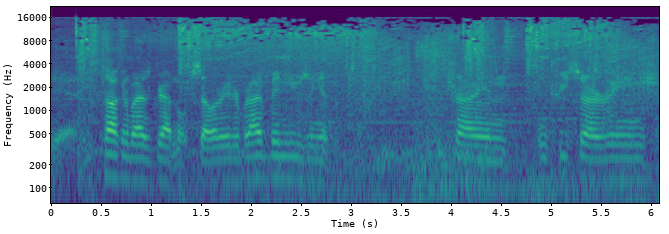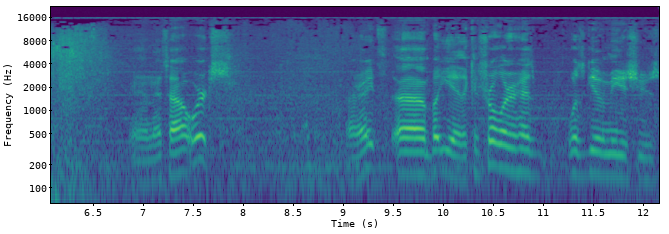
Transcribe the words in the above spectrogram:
Yeah, he's talking about his grapnel accelerator, but I've been using it to try and increase our range, and that's how it works. All right, uh, but yeah, the controller has was giving me issues.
